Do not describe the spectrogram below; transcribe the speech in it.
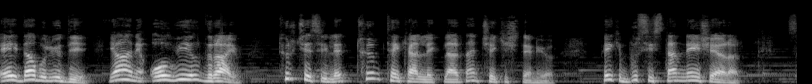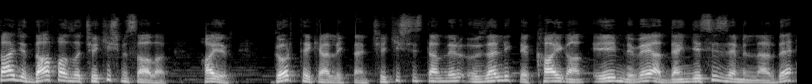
AWD yani All Wheel Drive Türkçesiyle tüm tekerleklerden çekiş deniyor. Peki bu sistem ne işe yarar? Sadece daha fazla çekiş mi sağlar? Hayır. Dört tekerlekten çekiş sistemleri özellikle kaygan, eğimli veya dengesiz zeminlerde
